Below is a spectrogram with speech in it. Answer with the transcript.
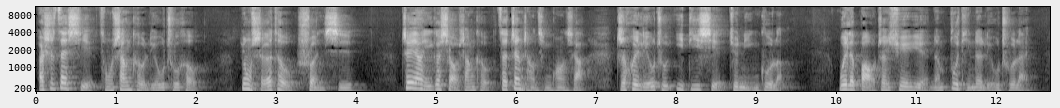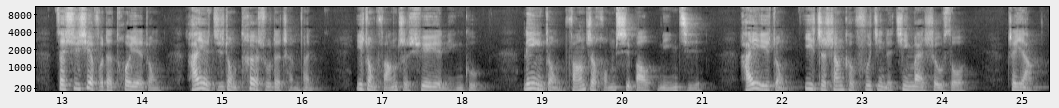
而是在血从伤口流出后，用舌头吮吸。这样一个小伤口，在正常情况下只会流出一滴血就凝固了。为了保证血液能不停地流出来，在吸血蝠的唾液中含有几种特殊的成分：一种防止血液凝固，另一种防止红细胞凝集。还有一种抑制伤口附近的静脉收缩，这样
